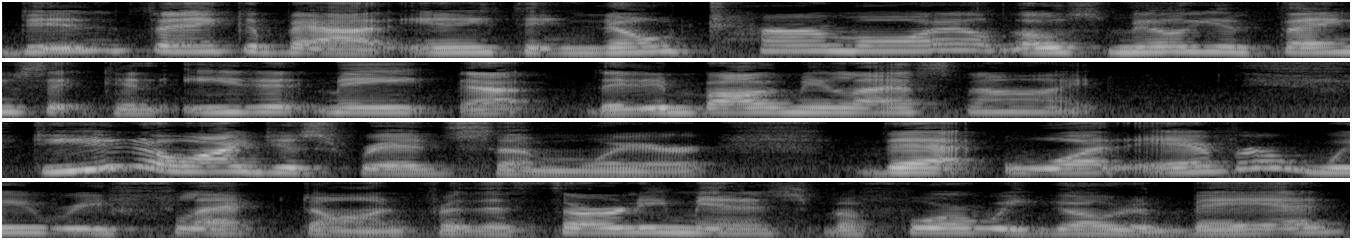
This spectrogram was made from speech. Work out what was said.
Didn't think about anything, no turmoil, those million things that can eat at me. That, they didn't bother me last night. Do you know I just read somewhere that whatever we reflect on for the 30 minutes before we go to bed,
